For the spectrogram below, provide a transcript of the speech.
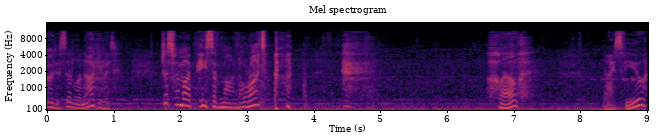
Go to settle an argument. Just for my peace of mind, all right? Well, nice view.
